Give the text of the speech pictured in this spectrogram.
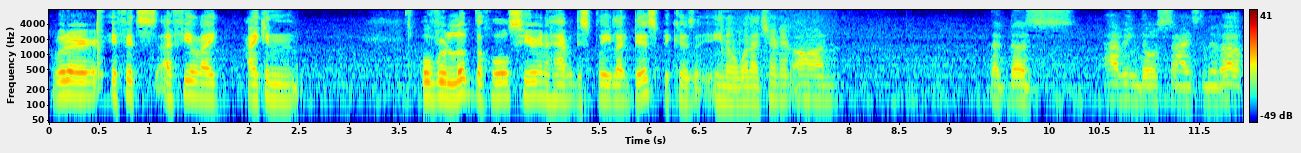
Whether if it's I feel like I can overlook the holes here and have it displayed like this because you know when I turn it on that does having those sides lit up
